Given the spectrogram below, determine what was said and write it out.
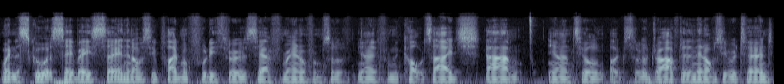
went to school at CBC, and then obviously played my footy through at South Fremantle from sort of you know from the Colts age, um, you know until I sort of got drafted, and then obviously returned,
